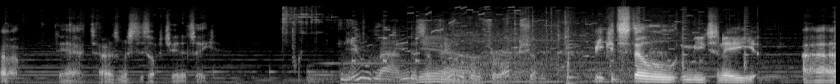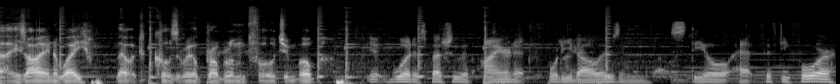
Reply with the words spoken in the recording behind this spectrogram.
Oh, yeah, Terror's missed his opportunity. New land is Yeah. available for option. He could still mutiny uh, his iron away. That would cause a real problem for Jim Bob. It would, especially with iron at forty dollars and steel at fifty-four.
